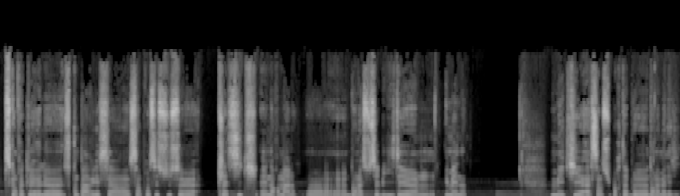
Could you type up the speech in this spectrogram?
parce qu'en fait, le, se comparer, c'est un, un processus classique et normal dans la sociabilité humaine, mais qui est assez insupportable dans la maladie.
